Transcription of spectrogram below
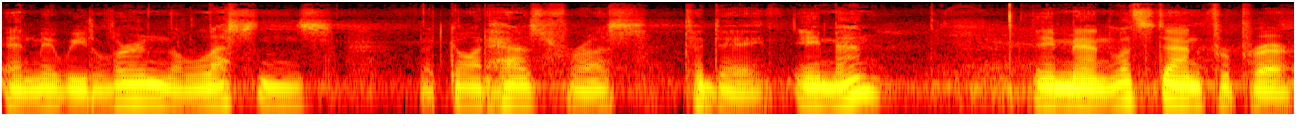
and may we learn the lessons that God has for us today. Amen. Amen. Let's stand for prayer.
